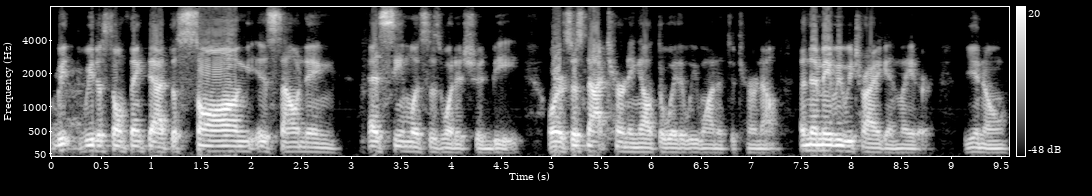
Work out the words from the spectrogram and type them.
we, we, we just don't think that the song is sounding as seamless as what it should be or it's just not turning out the way that we want it to turn out and then maybe we try again later you know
